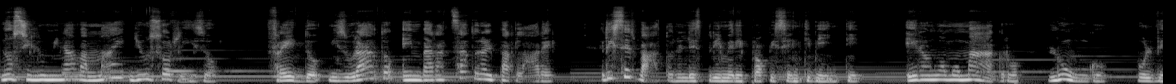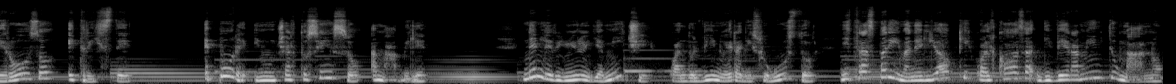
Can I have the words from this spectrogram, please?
non si illuminava mai di un sorriso, freddo, misurato e imbarazzato nel parlare, riservato nell'esprimere i propri sentimenti. Era un uomo magro, lungo, polveroso e triste eppure in un certo senso amabile. Nelle riunioni di amici, quando il vino era di suo gusto, gli traspariva negli occhi qualcosa di veramente umano,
